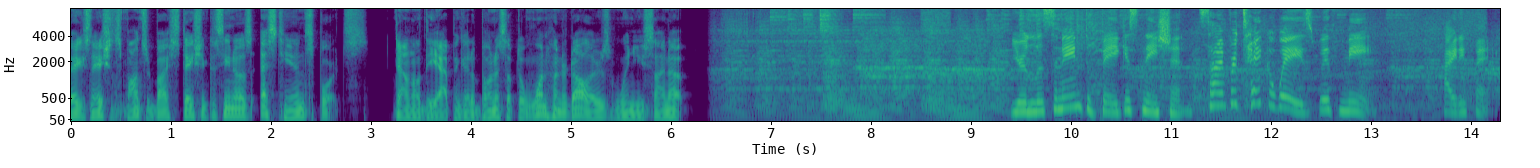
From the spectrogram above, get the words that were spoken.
Vegas Nation sponsored by Station Casinos STN Sports. Download the app and get a bonus up to $100 when you sign up. You're listening to Vegas Nation. It's time for takeaways with me, Heidi Fang.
